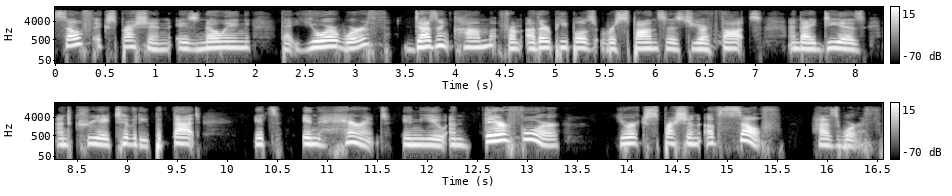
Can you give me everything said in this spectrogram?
Self expression is knowing that your worth doesn't come from other people's responses to your thoughts and ideas and creativity, but that it's inherent in you. And therefore, your expression of self has worth.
